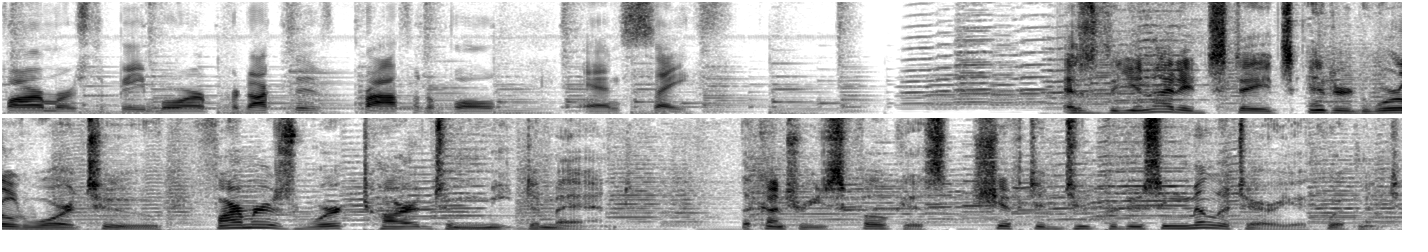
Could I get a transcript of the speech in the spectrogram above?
farmers to be more productive, profitable, and safe. As the United States entered World War II, farmers worked hard to meet demand. The country's focus shifted to producing military equipment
